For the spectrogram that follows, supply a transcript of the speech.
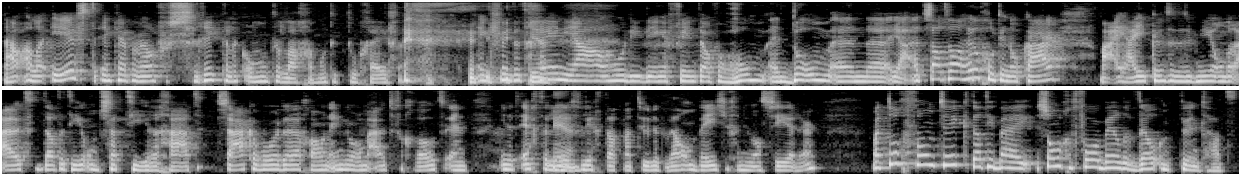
Nou, allereerst, ik heb er wel verschrikkelijk om moeten lachen, moet ik toegeven. ik vind het ja. geniaal hoe die dingen vindt over hom en dom. En uh, ja, het zat wel heel goed in elkaar. Maar ja, je kunt er natuurlijk niet onderuit dat het hier om satire gaat. Zaken worden gewoon enorm uitvergroot. En in het echte leven ja. ligt dat natuurlijk wel een beetje genuanceerder. Maar toch vond ik dat hij bij sommige voorbeelden wel een punt had.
